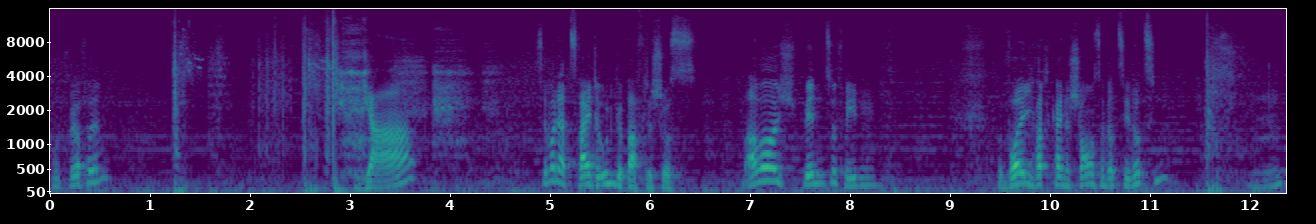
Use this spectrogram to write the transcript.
Gut würfeln. Ja. Das ist immer der zweite ungebuffte Schuss. Aber ich bin zufrieden. Wolf hat keine Chance und wird sie nutzen. Mhm.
